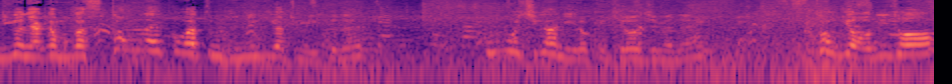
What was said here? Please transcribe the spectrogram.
이건 약간 뭔가 스톡 날 것 같은 분위기가 좀 있거든 홍보 시간이 이렇게 길어지면은 스톡이 어디서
